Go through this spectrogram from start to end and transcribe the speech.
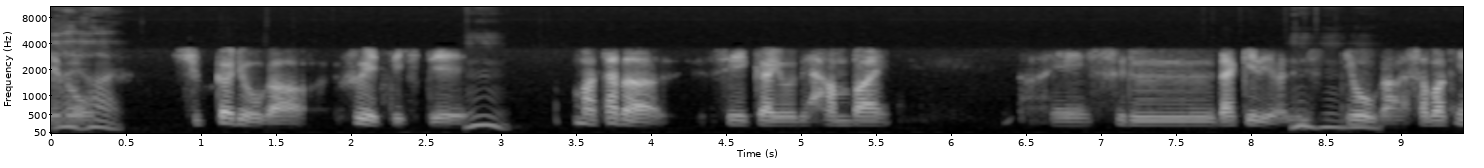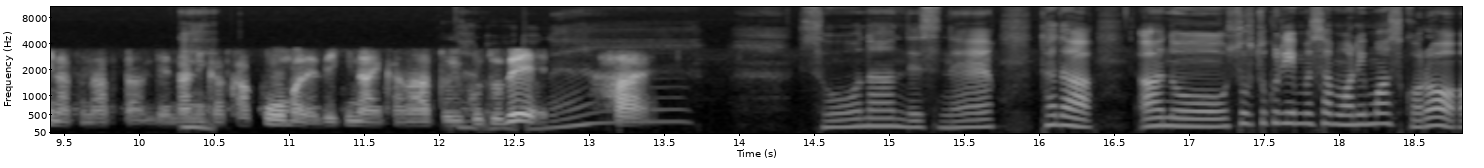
けど、はいはい、出荷量が増えてきて、うん、まあただ成果用で販売、えー、するだけでは、ね、うんうん、量がさばけなくなったんで、何か加工までできないかなということで、ね、はい。そうなんですね。ただあのソフトクリームさんもありますから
